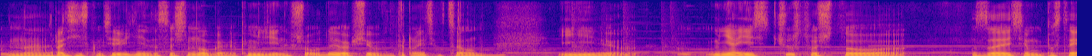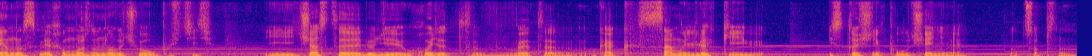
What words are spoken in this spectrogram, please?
на российском телевидении достаточно много комедийных шоу, да и вообще в интернете в целом. И у меня есть чувство, что за этим постоянным смехом можно много чего упустить. И часто люди уходят в это как самый легкий источник получения, вот, собственно,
